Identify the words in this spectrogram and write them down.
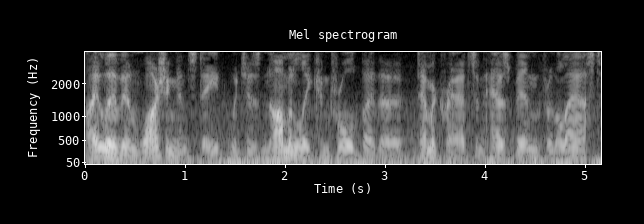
I live in Washington State, which is nominally controlled by the Democrats and has been for the last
